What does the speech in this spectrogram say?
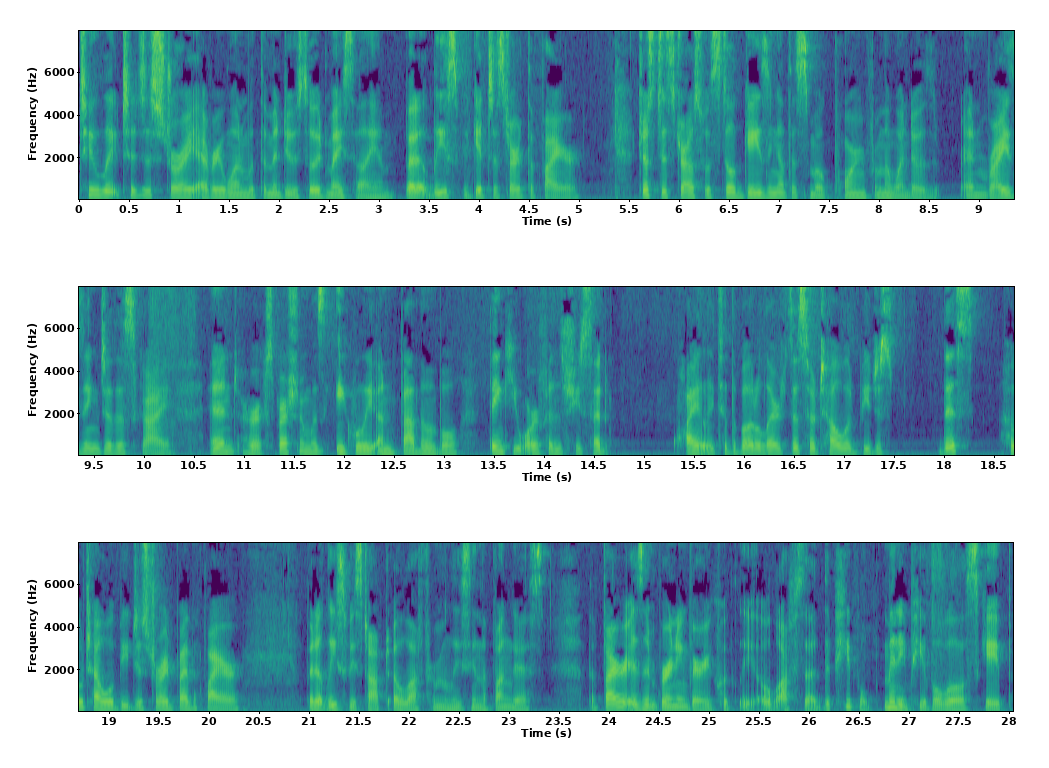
too late to destroy everyone with the medusoid mycelium, but at least we get to start the fire. Just as Strauss was still gazing at the smoke pouring from the windows and rising to the sky, and her expression was equally unfathomable. Thank you, orphans, she said quietly to the Baudelaires. This hotel would be just this hotel would be destroyed by the fire, but at least we stopped Olaf from releasing the fungus. The fire isn't burning very quickly, Olaf said. The people, many people will escape.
